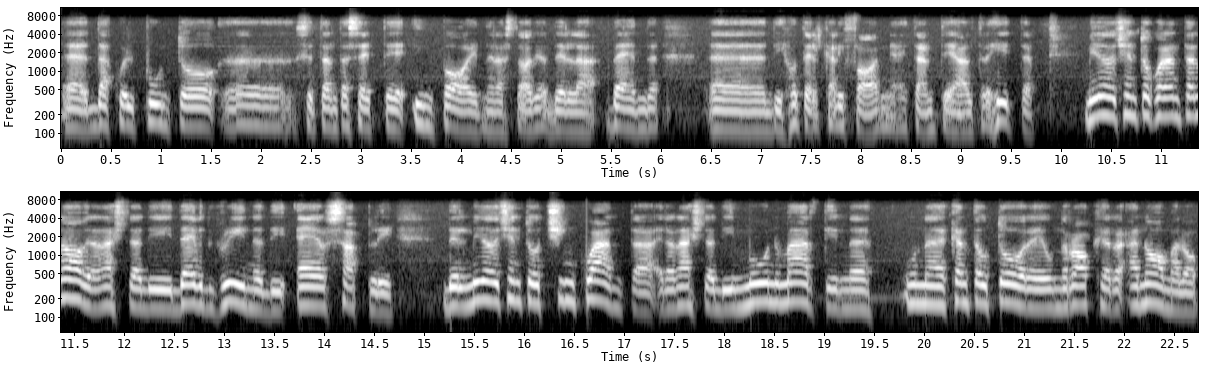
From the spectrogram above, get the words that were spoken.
eh, da quel punto eh, 77 in poi nella storia della band eh, di Hotel California e tante altre hit. 1949 la nascita di David Green di Air Supply, del 1950 è la nascita di Moon Martin, un cantautore, un rocker anomalo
